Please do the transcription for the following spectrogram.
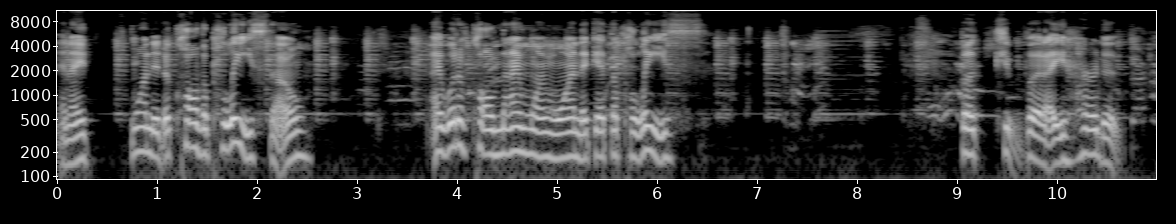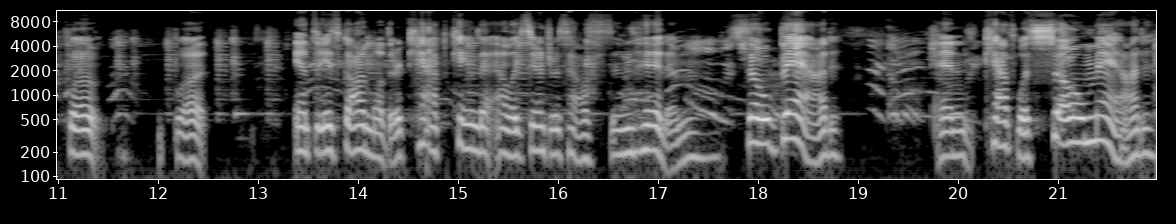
and I wanted to call the police though. I would have called 911 to get the police. But but I heard it but but Anthony's godmother, Kath, came to Alexandra's house and hit him so bad. And Kath was so mad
